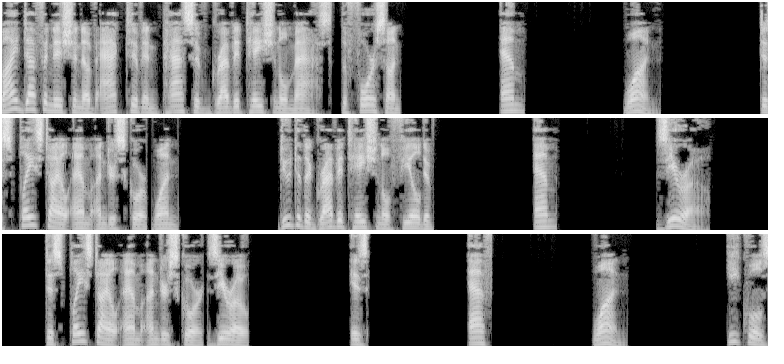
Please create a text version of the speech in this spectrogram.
By definition of active and passive gravitational mass, the force on m 1 display style m underscore 1 due to the gravitational field of m 0 display style m underscore 0 is f 1 equals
